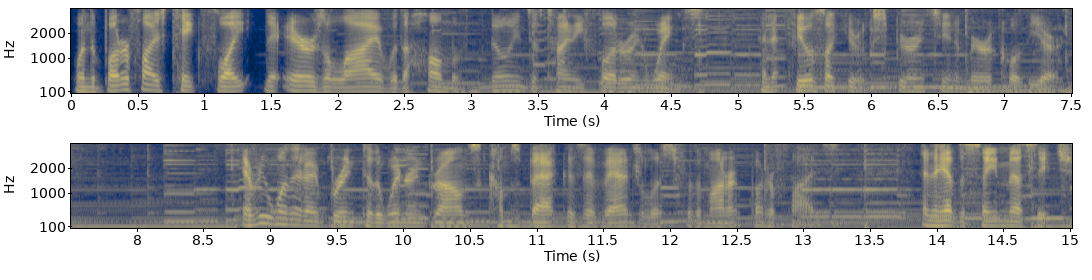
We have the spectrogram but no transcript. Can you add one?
When the butterflies take flight, the air is alive with a hum of millions of tiny fluttering wings, and it feels like you're experiencing a miracle of the earth. Everyone that I bring to the wintering grounds comes back as evangelists for the monarch butterflies and they have the same message.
